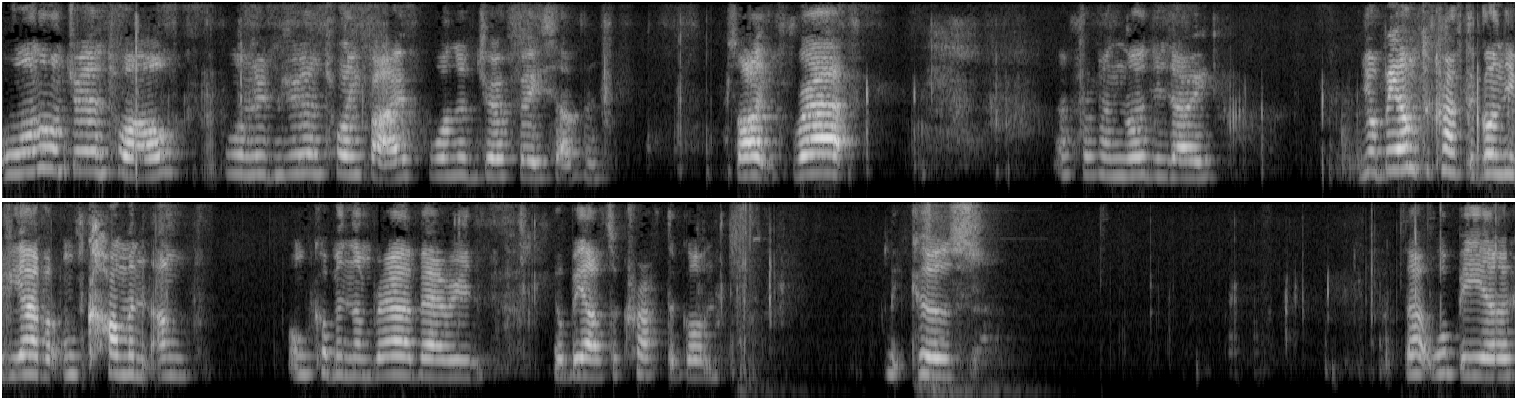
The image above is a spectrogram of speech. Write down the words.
112, 125, 137. It's like rare and freaking legendary. You'll be able to craft the gun if you have an uncommon un uncommon and rare variant you'll be able to craft the gun. Because that would be a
